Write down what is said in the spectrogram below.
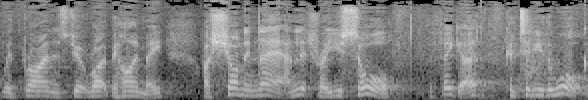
with Brian and Stuart right behind me. I shone in there and literally you saw the figure continue the walk.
